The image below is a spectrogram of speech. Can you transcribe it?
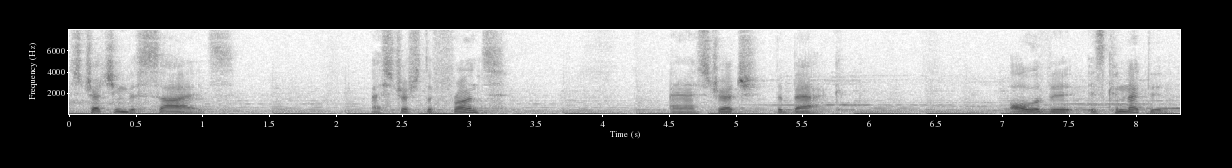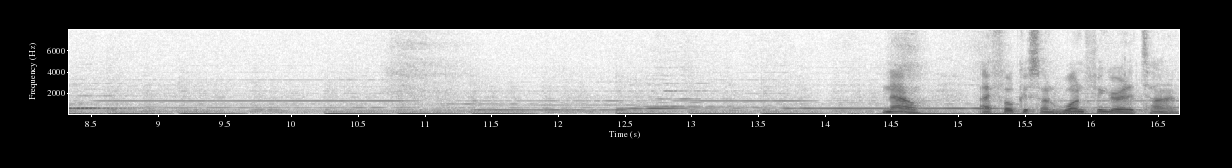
stretching the sides. I stretch the front, and I stretch the back. All of it is connected. Now, I focus on one finger at a time.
